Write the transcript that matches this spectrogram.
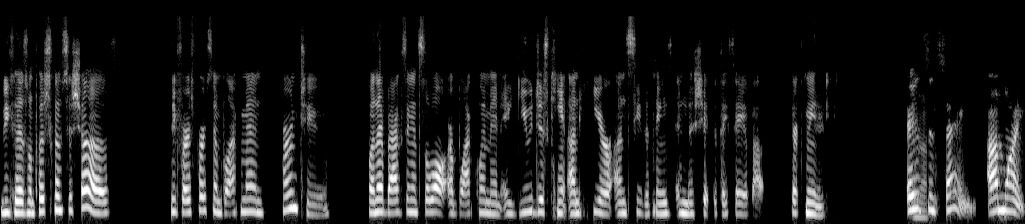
Because when push comes to shove, the first person black men turn to when their backs against the wall are black women, and you just can't unhear unsee the things in the shit that they say about their community. And it's insane. I'm like,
